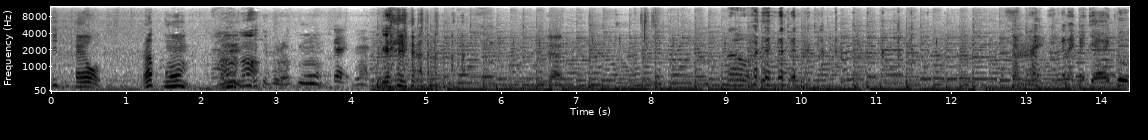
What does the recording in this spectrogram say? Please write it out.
Tiếp theo, rất ngon Ừ. Thịt heo Ok. Ok Yeah. No. dễ cười.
